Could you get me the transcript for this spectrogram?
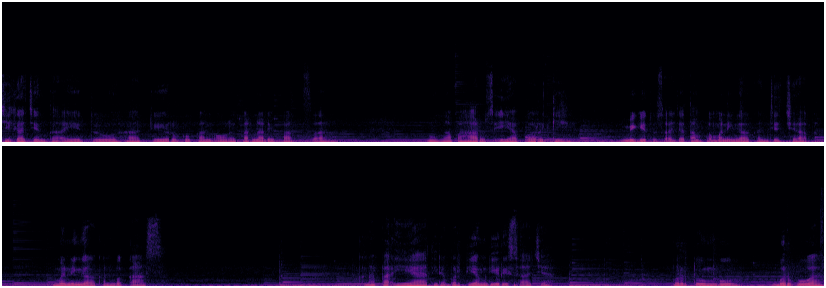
Jika cinta itu hadir bukan oleh karena dipaksa, mengapa harus ia pergi begitu saja tanpa meninggalkan jejak, meninggalkan bekas? Kenapa ia tidak berdiam diri saja, bertumbuh, berbuah,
